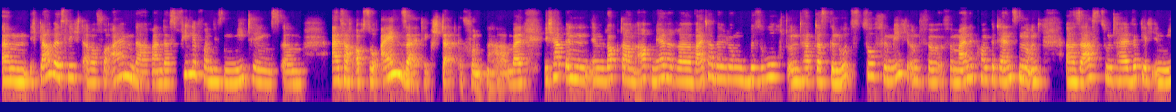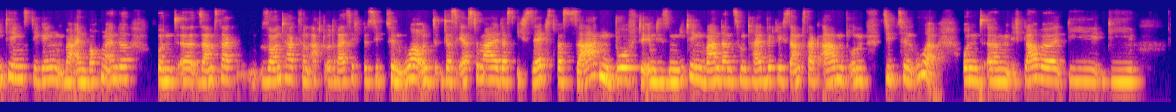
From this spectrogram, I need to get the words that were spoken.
Ähm, ich glaube, es liegt aber vor allem daran, dass viele von diesen Meetings ähm, einfach auch so einseitig stattgefunden haben. Weil ich habe im Lockdown auch mehrere Weiterbildungen besucht und habe das genutzt so für mich und für, für meine Kompetenzen und äh, saß zum Teil wirklich in Meetings, die gingen über ein Wochenende und äh, Samstag, Sonntag von 8.30 Uhr bis 17 Uhr. Und das erste Mal, dass ich selbst was sagen durfte in diesem Meeting, waren dann zum Teil wirklich Samstagabend um 17 Uhr. Und ähm, ich glaube, die, die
